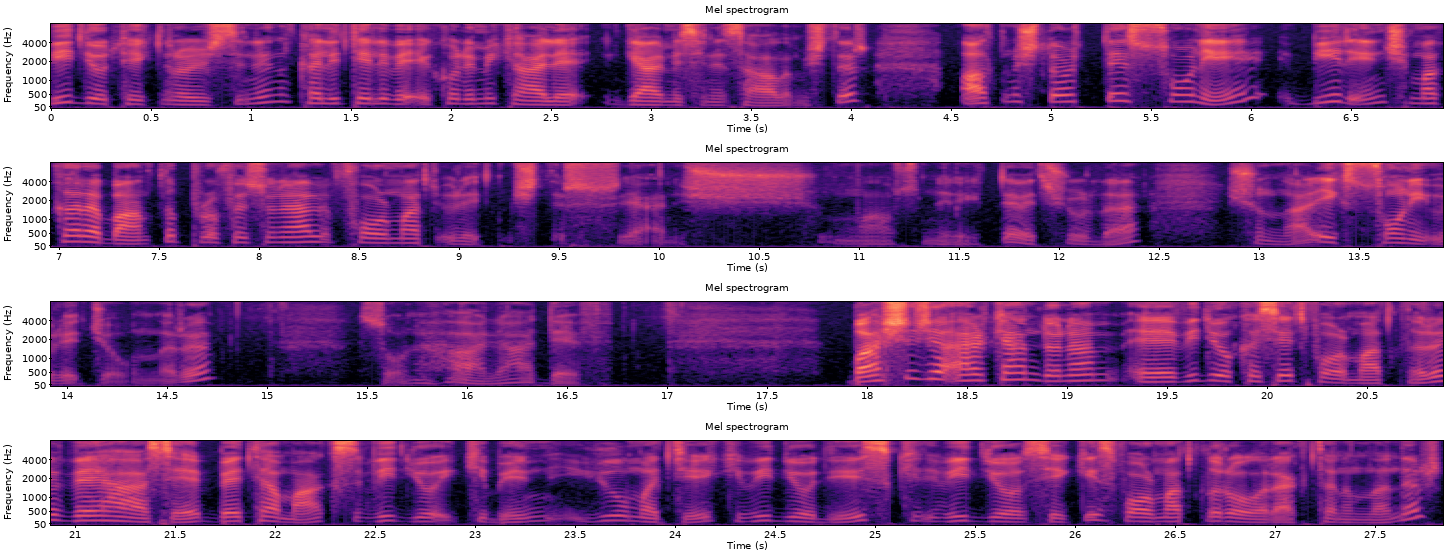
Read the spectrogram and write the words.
video teknolojisinin kaliteli ve ekonomik hale gelmesini sağlamıştır. 64'te Sony 1 inç makara bantlı profesyonel format üretmiştir. Yani şu mouse'um nereye gitti? Evet şurada. Şunlar ilk Sony üretiyor bunları. Sony hala dev. Başlıca erken dönem e, video kaset formatları VHS, Betamax, Video 2000, U-Matic, Video Disk, Video 8 formatları olarak tanımlanır.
